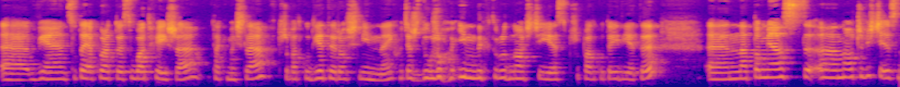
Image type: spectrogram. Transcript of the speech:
e, więc tutaj akurat to jest łatwiejsze, tak myślę, w przypadku diety roślinnej, chociaż dużo innych trudności jest w przypadku tej diety, natomiast no oczywiście jest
